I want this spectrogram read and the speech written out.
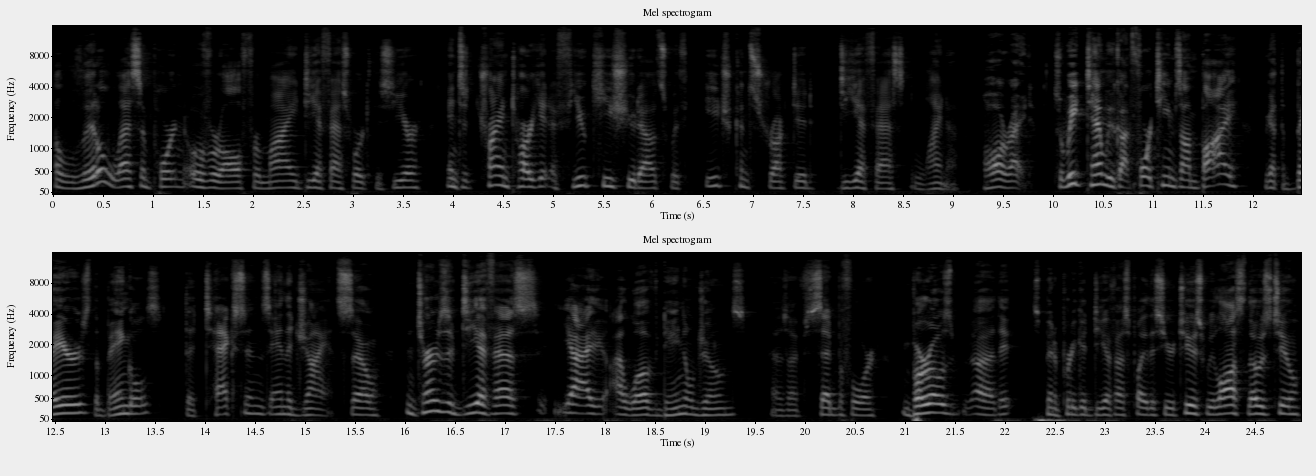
a little less important overall for my DFS work this year and to try and target a few key shootouts with each constructed DFS lineup. All right. So week 10, we've got four teams on bye. We got the Bears, the Bengals, the Texans, and the Giants. So in terms of DFS, yeah, I, I love Daniel Jones, as I've said before. Burrow's, uh, it's been a pretty good DFS play this year too. So we lost those two.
